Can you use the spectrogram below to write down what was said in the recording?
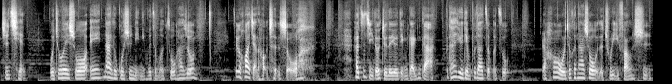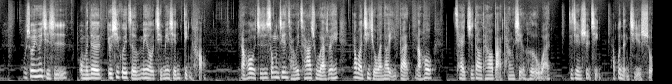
之前我就会说：“哎，那如果是你，你会怎么做？”他说：“这个话讲的好成熟哦。”他自己都觉得有点尴尬，他有点不知道怎么做。然后我就跟他说我的处理方式。我说，因为其实我们的游戏规则没有前面先定好，然后只是中间才会插出来说，诶，他玩气球玩到一半，然后才知道他要把汤先喝完这件事情，他不能接受。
